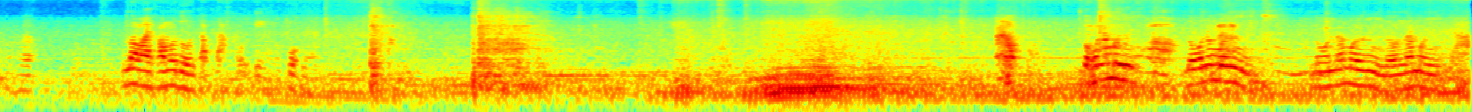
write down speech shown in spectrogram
อ่าฮะ ลอยเขามาโดนกับดักตัวเองพวกเนี้ยอ้าวโดนนะมึงโดนนะมึงโดนนะมึงโดนนะมึงอย่า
